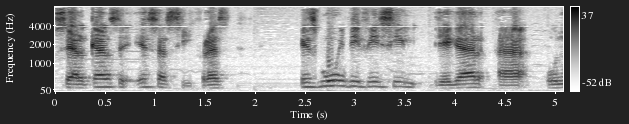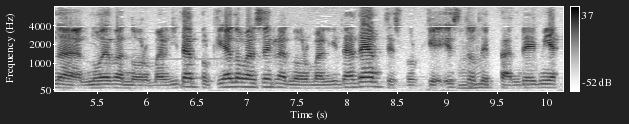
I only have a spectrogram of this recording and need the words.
se alcance esas cifras, es muy difícil llegar a una nueva normalidad, porque ya no va a ser la normalidad de antes, porque esto de pandemia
